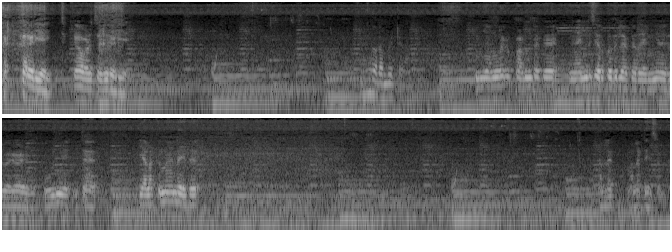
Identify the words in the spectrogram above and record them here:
ചക്ക റെഡിയായി ചക്ക വഴച്ചത് റെഡിയായി ഞാൻ എന്റെ ചെറുപ്പത്തിലൊക്കെ അത് ഇങ്ങനെ ഒരു പരിപാടിയാണ് പൂഞ്ഞ് മറ്റേ ഇളക്കുന്നതിന്റെ ഇത്. നല്ല നല്ല ടേസ്റ്റ് ഉണ്ട്.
